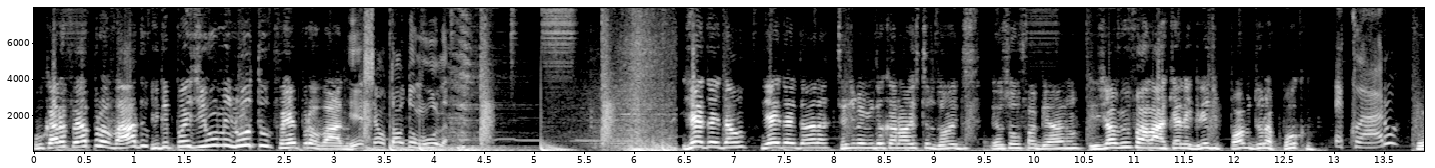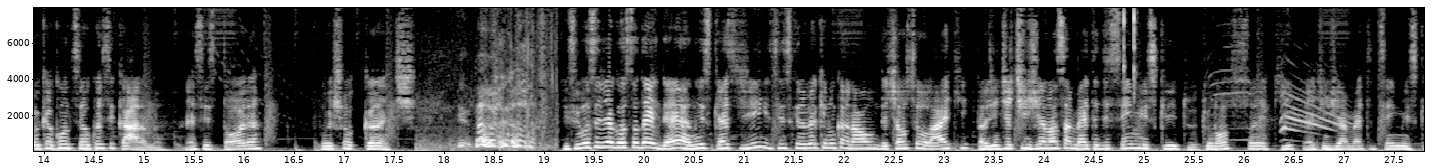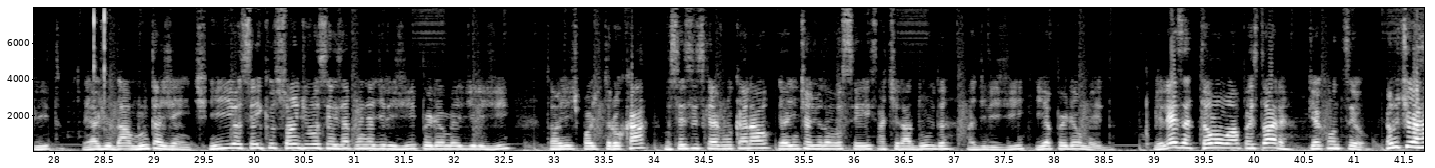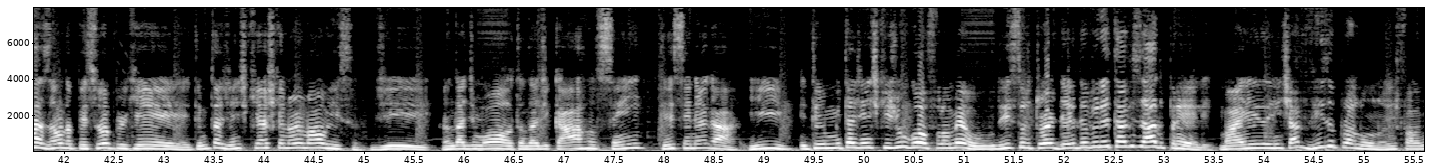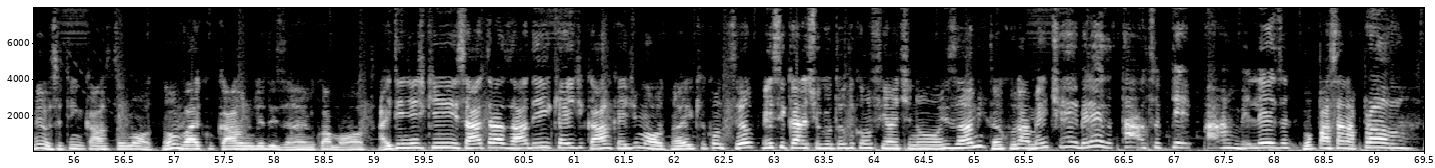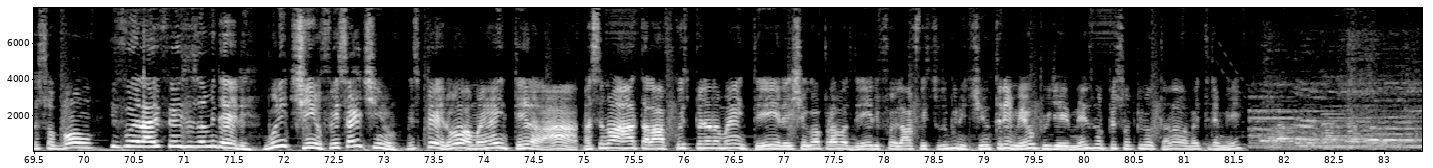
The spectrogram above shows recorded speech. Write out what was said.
O cara foi aprovado e depois de um minuto foi reprovado. Esse é o tal do mula. E aí, doidão? E aí, doidona? Seja bem-vindo ao canal Estros Doidos. Eu sou o Fabiano. E já ouviu falar que a alegria de pobre dura pouco? É claro. Foi o que aconteceu com esse cara, meu. Essa história foi chocante. E se você já gostou da ideia, não esquece de se inscrever aqui no canal, deixar o seu like pra gente atingir a nossa meta de 100 mil inscritos. Que o nosso sonho aqui é atingir a meta de 100 mil inscritos e ajudar muita gente. E eu sei que o sonho de vocês é aprender a dirigir, perder o medo de dirigir. Então a gente pode trocar. Você se inscreve no canal e a gente ajuda vocês a tirar dúvida, a dirigir e a perder o medo. Beleza? Então vamos lá pra história? O que aconteceu? Eu não tive a razão da pessoa porque tem muita gente que acha que é normal isso. De andar de moto, andar de carro sem ter CNH. E, e tem muita gente que julgou, falou, meu, o instrutor dele deveria ter avisado pra ele. Mas a gente avisa pro aluno. A gente fala, meu, você tem carro, você tem moto. Não vai com o carro no dia do exame, com a moto. Aí tem gente que sai atrasado e quer ir de carro, quer ir de moto. Aí o que aconteceu? Esse cara chegou todo confiante no exame, tranquilamente. É, beleza, tá, não sei o que, pá, beleza. Vou passar na prova, eu sou bom. E foi lá e fez o exame dele. Bonitinho, fez certinho. Esperou a manhã inteira lá, assinou a ata lá, ficou esperando a manhã inteira. Aí chegou a prova dele, foi lá, fez tudo bonitinho, tremeu, porque mesmo a pessoa pilotando, ela vai tremer.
